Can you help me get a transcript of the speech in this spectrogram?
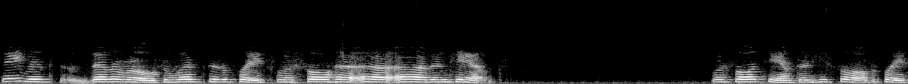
David then arose and went to the place where Saul had, had encamped. Saul encamped, and he saw the place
